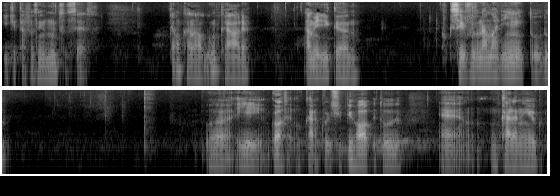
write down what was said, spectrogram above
e que tá fazendo muito sucesso. É um canal de um cara americano que serviu na marinha e tudo. Uh, e gosta, o cara curte hip hop e tudo. É um cara negro.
